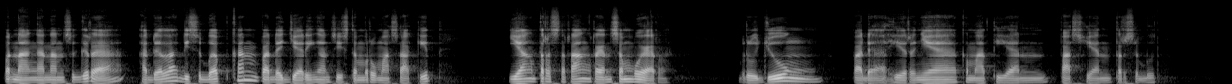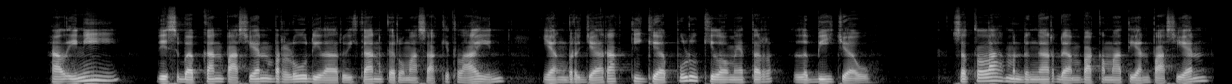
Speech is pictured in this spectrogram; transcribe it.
penanganan segera adalah disebabkan pada jaringan sistem rumah sakit yang terserang ransomware, berujung pada akhirnya kematian pasien tersebut. Hal ini disebabkan pasien perlu dilarikan ke rumah sakit lain yang berjarak 30 km lebih jauh. Setelah mendengar dampak kematian pasien,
